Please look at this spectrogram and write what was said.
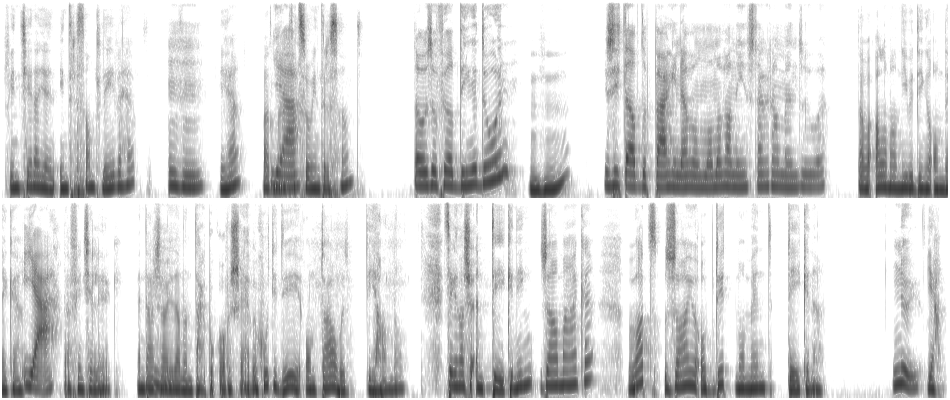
Vind jij dat je een interessant leven hebt? Mhm. Ja? Wat Ja. maakt het zo interessant? Dat we zoveel dingen doen. Mhm. Je ziet dat op de pagina van mama van Instagram en zo. hè. Dat we allemaal nieuwe dingen ontdekken. Ja, Dat vind je leuk. En daar zou je dan een dagboek over schrijven. Goed idee, onthoud het, die handel. Zeg, en als je een tekening zou maken, wat zou je op dit moment tekenen? Nu. Ja,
